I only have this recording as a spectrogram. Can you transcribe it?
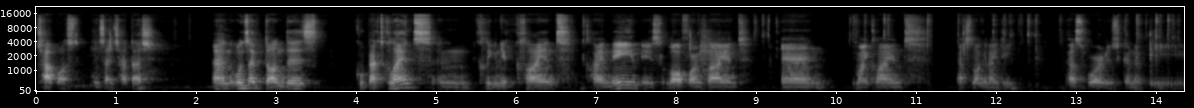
chatbot inside Chatdash. And once I've done this, go back to clients and click new client. Client name is law firm client and my client as login ID. Password is gonna be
